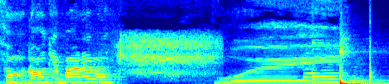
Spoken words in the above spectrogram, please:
xong một đo kia bán đấy Wait.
